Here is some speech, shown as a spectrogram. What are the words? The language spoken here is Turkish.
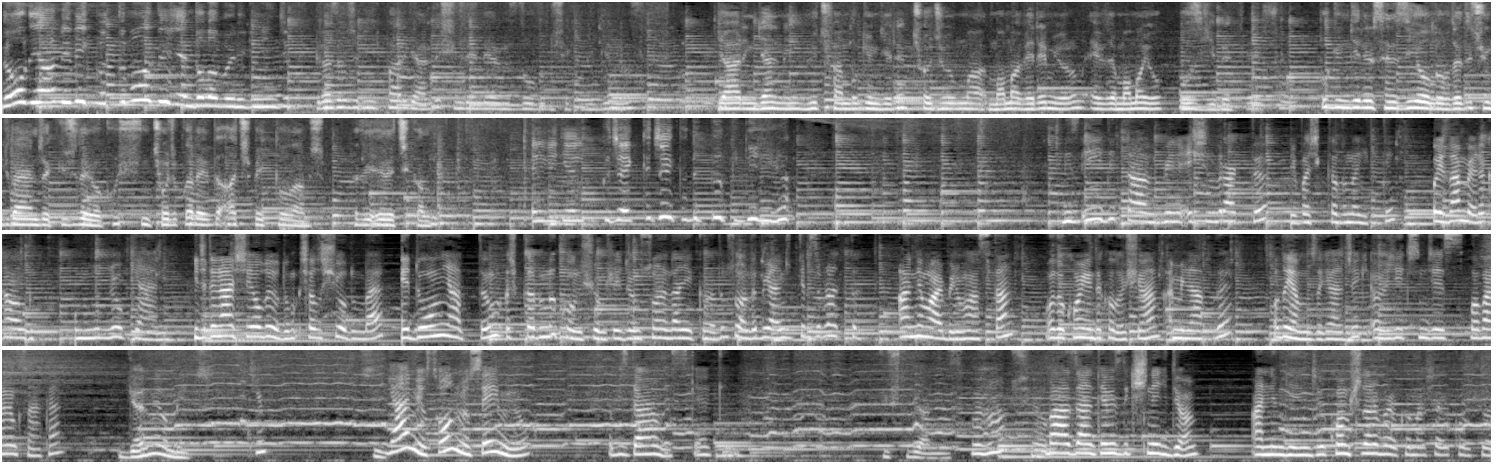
Ne oldu ya bebek mutlu mu oldun yani dolap öyle giyince? Biraz önce bir ihbar geldi. Şimdi ellerimiz dolu bir şekilde giriyoruz. Yarın gelmeyin lütfen bugün gelin. Çocuğuma mama veremiyorum. Evde mama yok buz gibi. Bugün gelirseniz iyi olur dedi çünkü dayanacak gücü de yokmuş. Şimdi çocuklar evde aç bekliyorlarmış. Hadi eve çıkalım. Eve gel kucak kucak geliyor. Biz iyiydik abi beni eşim bıraktı. Bir başka kadına gitti. O yüzden böyle kaldık. Umurumuz yok yani. Geceden her şey oluyordum. Çalışıyordum ben. E, doğum yaptım. Başka kadınla konuşuyormuş. Ediyorum. Sonradan yakaladım. Sonra da bir an gitti bizi bıraktı. Annem var benim hastam. O da Konya'da kalıyor şu an. Ameliyatlı. O da yanımıza gelecek. Öyle yetişineceğiz. Babam yok zaten. Gelmiyor mu hiç? Kim? Gelmiyor, solmuyor, sevmiyor. Biz devamız. Gerek yok. Güçlü bir annesi. Hı hı. Şey. Bazen temizlik işine gidiyorum. Annem gelince komşulara bırakıyorum aşağıya konuşuyorum.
